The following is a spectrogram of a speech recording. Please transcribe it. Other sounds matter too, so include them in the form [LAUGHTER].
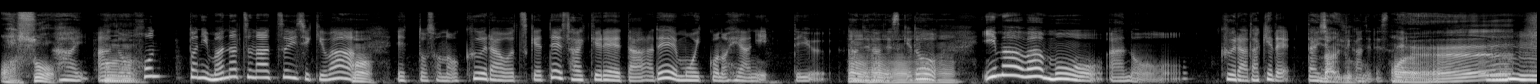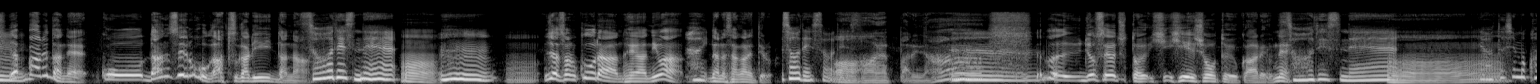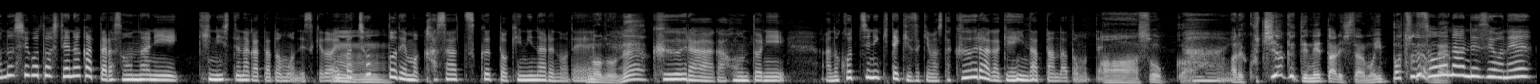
あそう。はい。あの、うん、本当に真夏の暑い時期は、うん、えっとそのクーラーをつけてサーキュレーターでもう一個の部屋にっていう感じなんですけど、今はもうあのクーラーだけで大丈夫って感じですね。うん、やっぱあれだね。こう男性の方が暑がりだな。そうですね。うん。うん、じゃあそのクーラーの部屋には旦那さんが寝てる。はい、そうですそうです。ああやっぱりな。やっぱ女性はちょっと冷え性というかあるよね。そうですね。いや私もこの仕事してなかったらそんなに気にしてなかったと思うんですけど、やっぱちょっとでもかさつくと気になるので。喉ね。クーラーが本当にあのこっちに来て気づきました。クーラーが原因だったんだと思って。ああそうか、はい、あれ口開けて寝たりしたらもう一発だよね。そうなんですよね。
